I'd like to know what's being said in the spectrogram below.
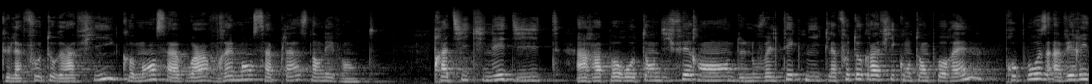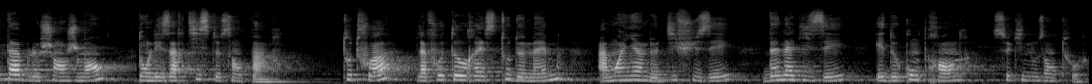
que la photographie commence à avoir vraiment sa place dans les ventes. Pratique inédite, un rapport au temps différent, de nouvelles techniques, la photographie contemporaine propose un véritable changement dont les artistes s'emparent. Toutefois, la photo reste tout de même à moyen de diffuser, d'analyser et de comprendre ce qui nous entoure.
